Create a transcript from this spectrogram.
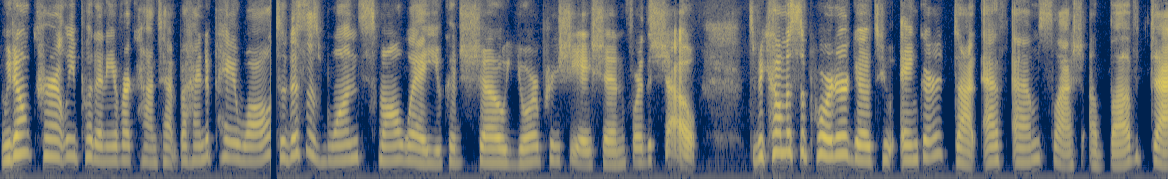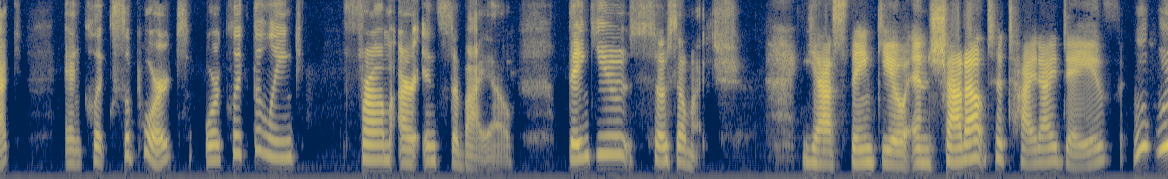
We don't currently put any of our content behind a paywall, so this is one small way you could show your appreciation for the show. To become a supporter, go to anchor.fm slash above deck and click support or click the link from our Insta bio. Thank you so, so much. yes, thank you. And shout out to Tie Dye Dave. Woo woo.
